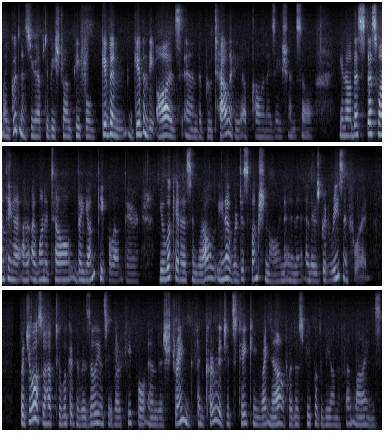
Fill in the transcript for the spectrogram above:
my goodness, you have to be strong people given given the odds and the brutality of colonization. So, you know, that's that's one thing I, I want to tell the young people out there. You look at us and we're all, you know, we're dysfunctional and, and, and there's good reason for it. But you also have to look at the resiliency of our people and the strength and courage it's taking right now for those people to be on the front lines.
